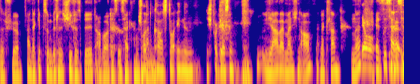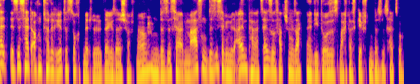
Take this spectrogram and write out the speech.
tatsächlicherweise für. Ah, da gibt es so ein bisschen schiefes Bild, aber das ist halt ganz spannend. PodcasterInnen, nicht vergessen. Ja, bei manchen auch, ja klar. Ne? Ja, es, ist halt, ist halt, es ist halt auch ein toleriertes Suchtmittel der Gesellschaft. Ne? Und das ist ja im Maßen, das ist ja wie mit allem, Paracelsus hat schon gesagt, äh, die Dosis macht das Gift und das ist halt so.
